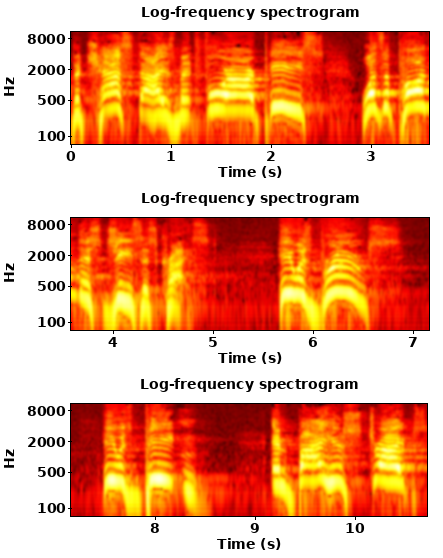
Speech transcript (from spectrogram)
the chastisement for our peace was upon this Jesus Christ. He was bruised, He was beaten, and by His stripes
